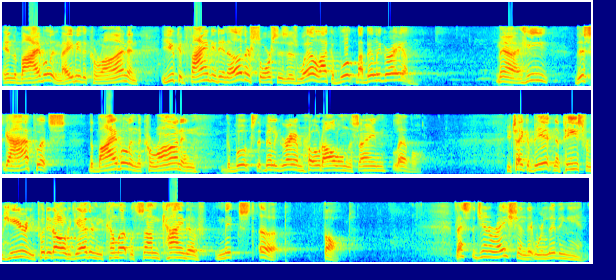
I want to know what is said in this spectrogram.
in the Bible and maybe the Quran, and you could find it in other sources as well, like a book by Billy Graham. Now, he, this guy puts the Bible and the Quran and the books that Billy Graham wrote all on the same level. You take a bit and a piece from here and you put it all together and you come up with some kind of mixed up thought. That's the generation that we're living in.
